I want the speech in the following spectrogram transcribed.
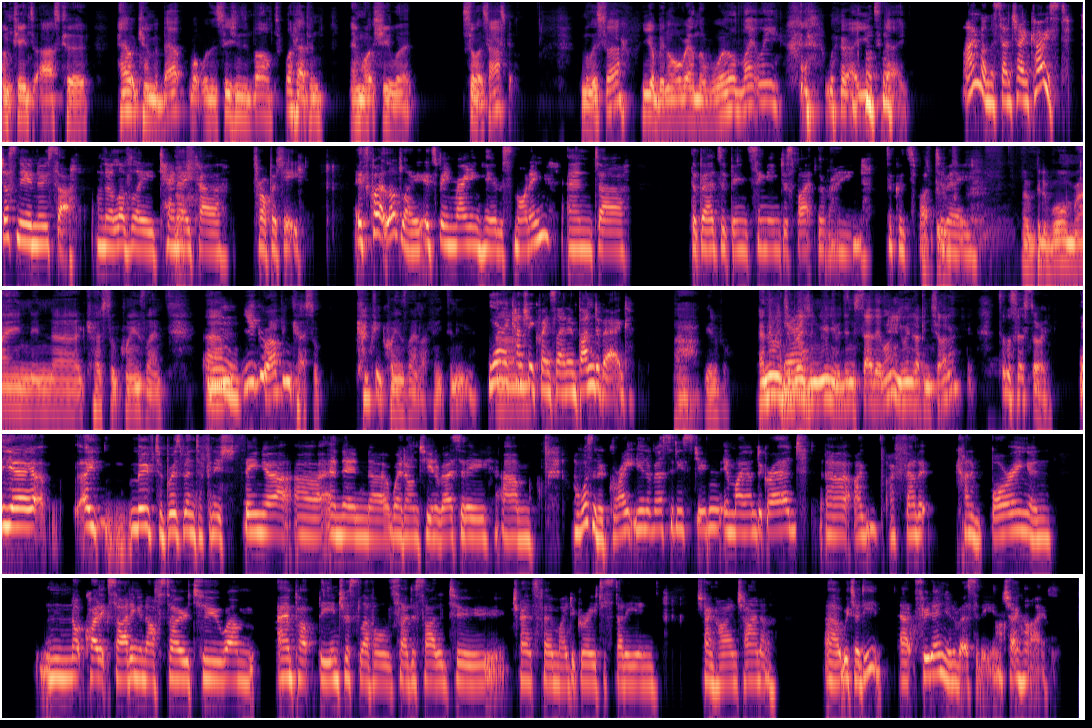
I'm keen to ask her how it came about, what were the decisions involved, what happened, and what she learned. So let's ask her. Melissa, you've been all around the world lately. Where are you today? I'm on the Sunshine Coast, just near Noosa, on a lovely 10 acre property. It's quite lovely. It's been raining here this morning, and uh, the birds have been singing despite the rain. It's a good spot a to be. Of, a bit of warm rain in uh, coastal Queensland. Um, mm. You grew up in coastal country Queensland, I think, didn't you? Yeah, um, country Queensland in Bundaberg. Ah, beautiful. And then went to yeah. Brisbane Uni, but didn't stay there long. You ended up in China. Tell us that story. Yeah, I moved to Brisbane to finish senior uh, and then uh, went on to university. Um, I wasn't a great university student in my undergrad. Uh, I, I found it kind of boring and not quite exciting enough. So, to um, amp up the interest levels, I decided to transfer my degree to study in Shanghai and China, uh, which I did at Fudan University in Shanghai.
